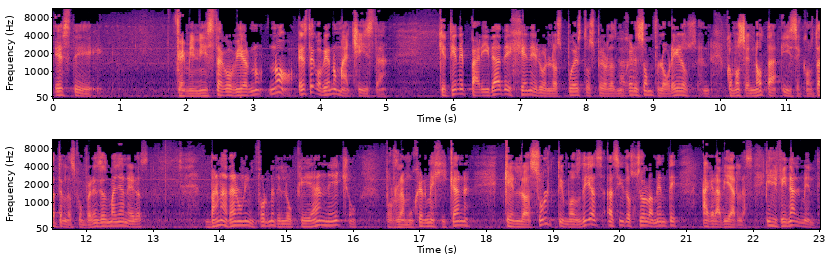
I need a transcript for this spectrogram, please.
este feminista gobierno. No, este gobierno machista, que tiene paridad de género en los puestos, pero las mujeres son floreros, en- como se nota y se constata en las conferencias mañaneras, van a dar un informe de lo que han hecho por la mujer mexicana, que en los últimos días ha sido solamente agraviarlas. Y finalmente,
